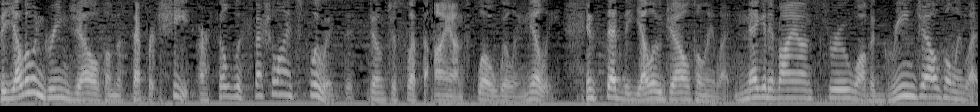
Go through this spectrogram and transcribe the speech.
The yellow and green gels on the separate sheet are filled with specialized fluid that don't just let the ions flow willy-nilly. Instead, the yellow gels only let negative ions through, while the green gels only let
